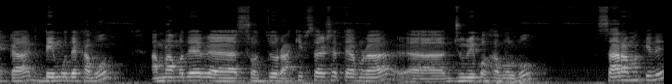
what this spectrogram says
একটা ডেমো দেখাবো। আমরা আমাদের শ্রদ্ধেয় রাকিব স্যারের সাথে আমরা জুমে কথা বলব। স্যার আমাকে দে,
